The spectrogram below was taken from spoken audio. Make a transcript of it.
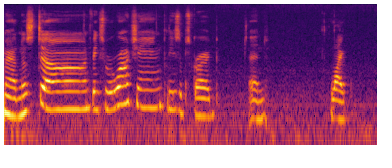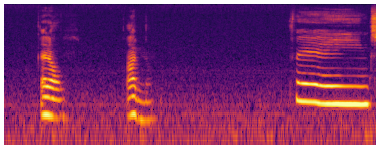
Madness done. Thanks for watching. Please subscribe and like. And I'll. I don't know. Thanks.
